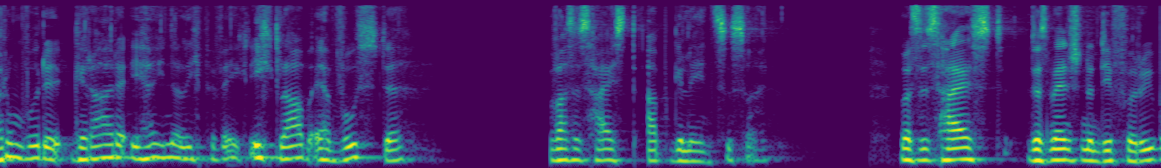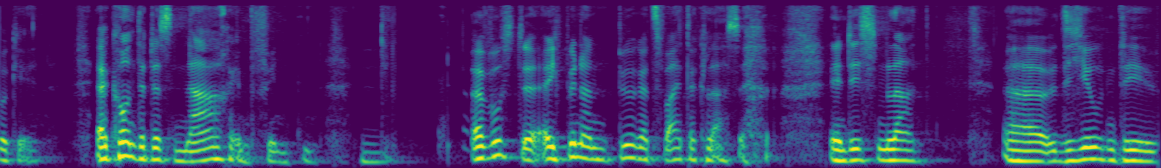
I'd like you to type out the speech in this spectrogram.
Warum wurde gerade er innerlich bewegt? Ich glaube, er wusste, was es heißt, abgelehnt zu sein. Was es heißt, dass Menschen an dir vorübergehen. Er konnte das nachempfinden. Er wusste, ich bin ein Bürger zweiter Klasse in diesem Land. Äh, die Juden, die,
